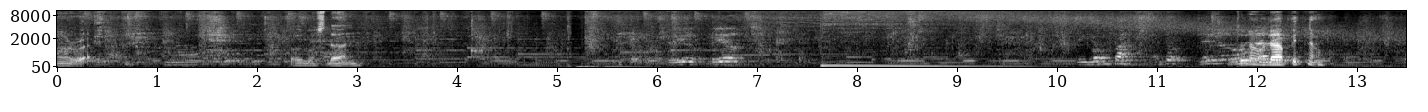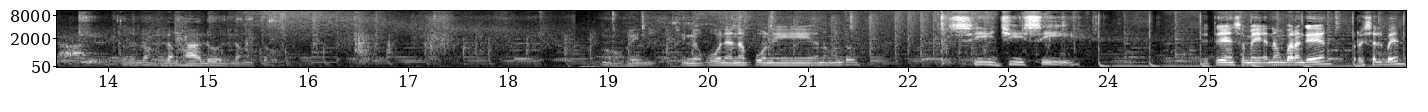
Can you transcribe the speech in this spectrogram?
Alright. Almost done. Ito na, malapit na. Ito na lang, ilang halo na lang ito. Okay na. Sinukuna na po ni, ano nga to? CGC. Dito yan sa may anong barangay yan? Rizal ba yan?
